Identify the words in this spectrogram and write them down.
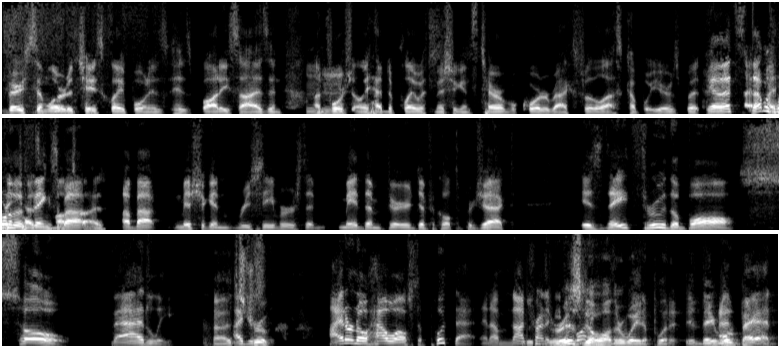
very similar to Chase Claypool in his, his body size, and mm-hmm. unfortunately had to play with Michigan's terrible quarterbacks for the last couple years. But yeah, that's that was I, one I of the things about about Michigan receivers that made them very difficult to project. Is they threw the ball so badly. Uh, it's true. I don't know how else to put that, and I'm not trying to. There is funny. no other way to put it. They were I, bad.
